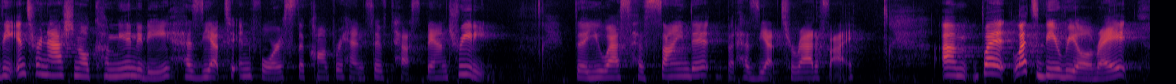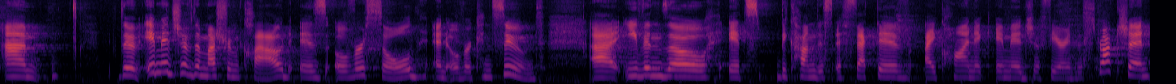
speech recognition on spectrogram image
the international community has yet to enforce the Comprehensive Test Ban Treaty. The US has signed it, but has yet to ratify. Um, but let's be real, right? Um, the image of the mushroom cloud is oversold and overconsumed. Uh, even though it's become this effective, iconic image of fear and destruction,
